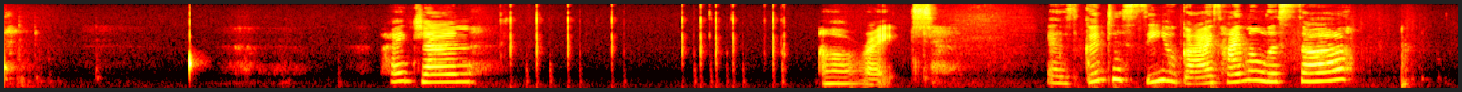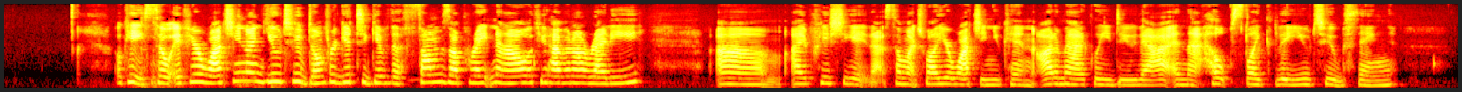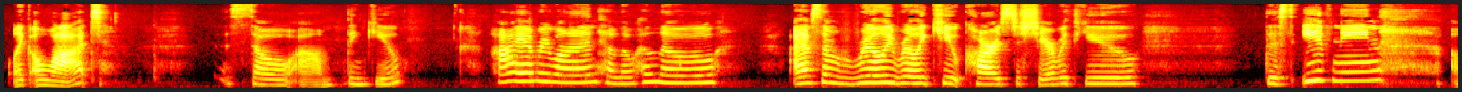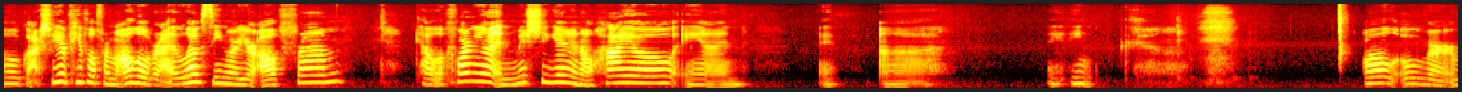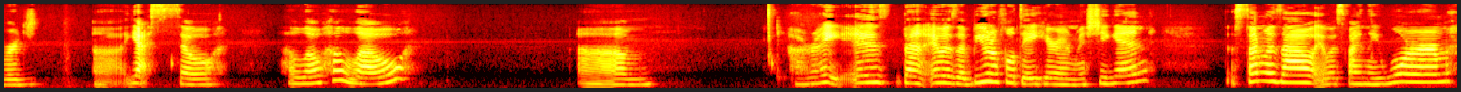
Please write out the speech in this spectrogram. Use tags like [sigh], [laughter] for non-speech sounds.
Hi, Jen. All right. It's good to see you guys. Hi, Melissa. Okay, so if you're watching on YouTube, don't forget to give the thumbs up right now if you haven't already. Um, I appreciate that so much. While you're watching, you can automatically do that, and that helps like the YouTube thing like a lot. So um, thank you. Hi everyone. Hello, hello. I have some really, really cute cards to share with you this evening. Oh gosh, we have people from all over. I love seeing where you're all from. California and Michigan and Ohio and uh, I think all over. Uh, yes, so hello, hello. Um, all right, it has been it was a beautiful day here in Michigan. The sun was out, it was finally warm,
